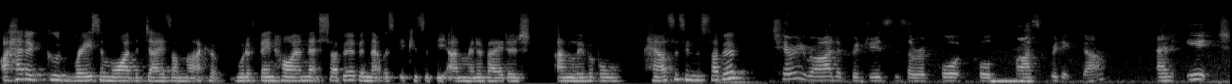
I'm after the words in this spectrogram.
I had a good reason why the days on market would have been high in that suburb, and that was because of the unrenovated, unlivable houses in the suburb. Terry Ryder produces a report called Price Predictor, and it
